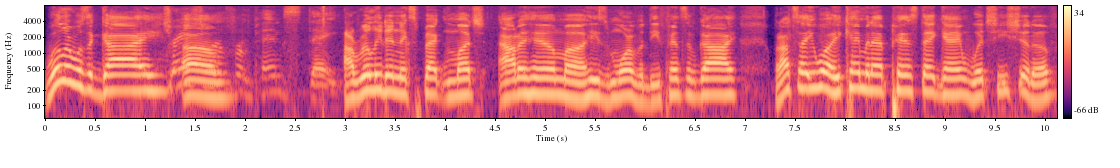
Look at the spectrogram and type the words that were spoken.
Wheeler was a guy. transferred um, from Penn State? I really didn't expect much out of him. Uh, he's more of a defensive guy. But I'll tell you what, he came in that Penn State game, which he should have,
